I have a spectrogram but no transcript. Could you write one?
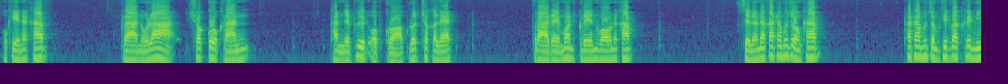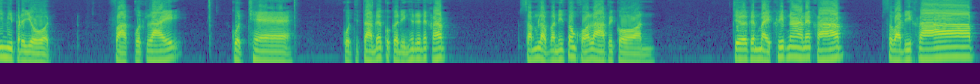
โอเคนะครับกราโนล่าช็อกโกครันธัญพืชอบกรอบรสช็อกโกแลต ตราไดมอนด์เกรนวอลนะครับ เสร็จแล้วนะครับท่านผู้ชมครับ ถ้าท่านผู้ชมคิดว่าคลิปนี้มีประโยชน์ ฝากกดไลค์กดแชร์ กดติดตามและกดกระดิ่งให้ด้วยนะครับสำหรับวันนี้ต้องขอลาไปก่อน เจอกันใหม่คลิปหน้านะครับ สวัสดีครับ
